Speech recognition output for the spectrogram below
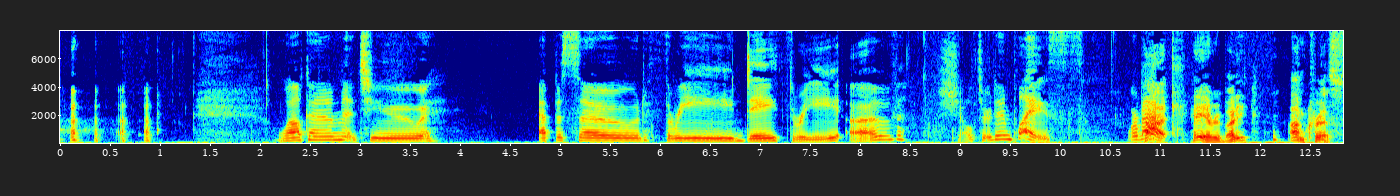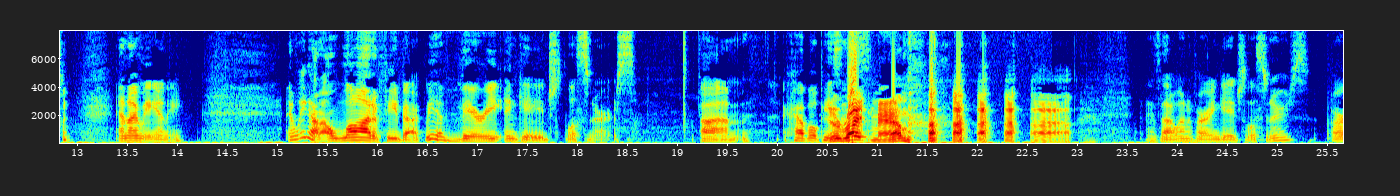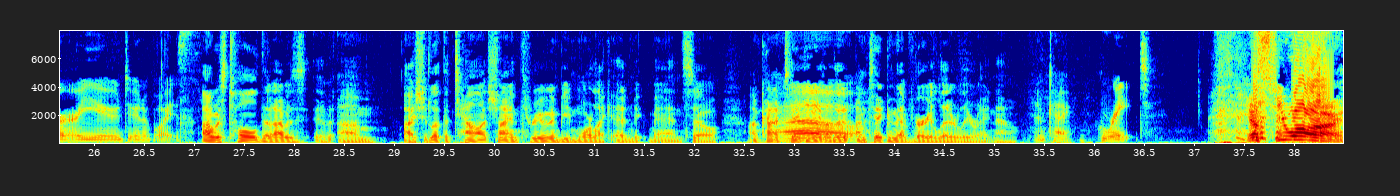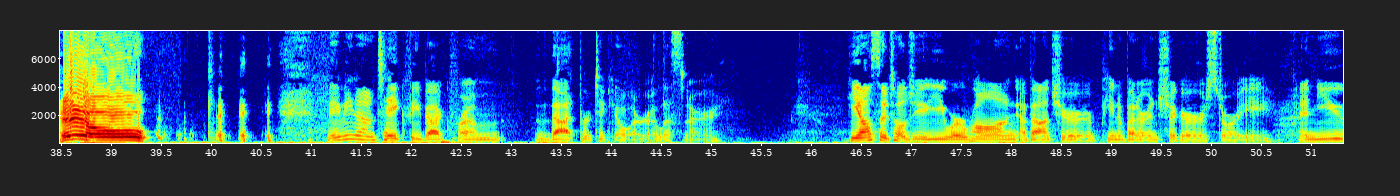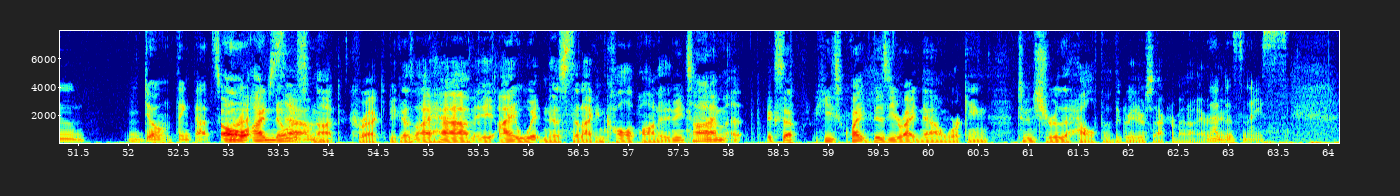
Welcome to episode three, day three of Sheltered in Place. We're back. Hey, everybody. I'm Chris. and I'm Annie. And we got a lot of feedback. We have very engaged listeners. Um, a couple pieces. You're right, ma'am. Is that one of our engaged listeners, or are you doing a voice? I was told that I was um, I should let the talent shine through and be more like Ed McMahon. So I'm kind of taking it. Oh. I'm taking that very literally right now. Okay, great. yes, you are. Heyo. Okay. Maybe don't take feedback from that particular listener. He also told you you were wrong about your peanut butter and sugar story, and you don't think that's Oh. I know so- it's not correct because I have a eyewitness that I can call upon at any time. Uh, Except he's quite busy right now working to ensure the health of the Greater Sacramento area. That is nice.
